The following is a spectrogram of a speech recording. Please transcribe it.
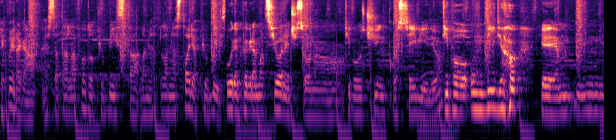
Che poi raga è stata la foto più vista, la mia, la mia storia più vista. Ora in programmazione ci sono tipo 5 o 6 video. Tipo un video che mm,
